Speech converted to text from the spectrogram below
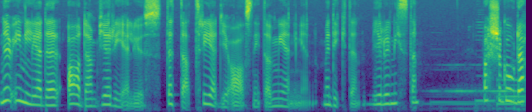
Nu inleder Adam Björelius detta tredje avsnitt av meningen med dikten Violinisten. Varsågoda!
